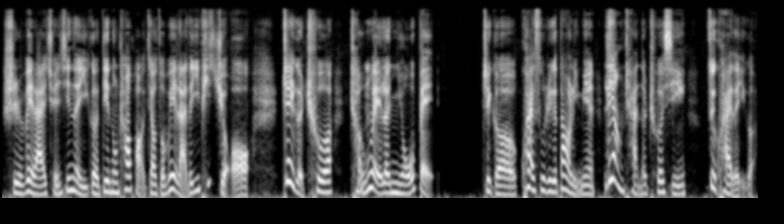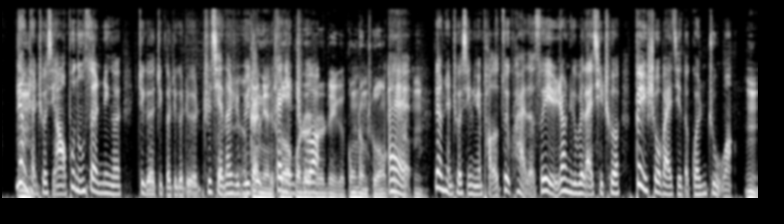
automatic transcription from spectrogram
是未来全新的一个电动超跑，叫做未来的 EP 九，这个车成为了纽北这个快速这个道里面量产的车型最快的一个量产车型啊，不能算那个这个这个这个这个之前的是不是概念概念或者是这个工程车，哎嗯量产车型里面跑得最快的，所以让这个未来汽车备受外界的关注啊，嗯，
